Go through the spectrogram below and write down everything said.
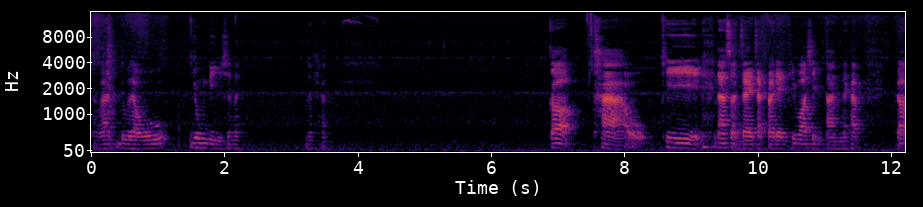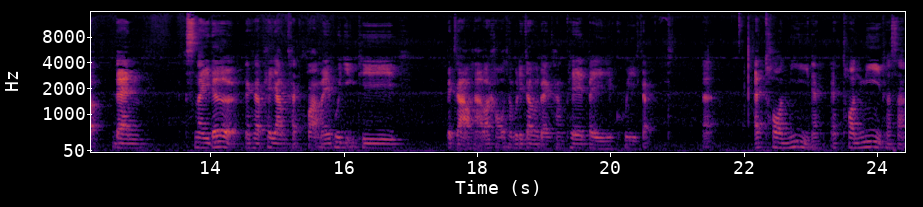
แต่ว่าดูแล้วยุ่งดีใช่ไหมนะครับ ก็ข่าวที่น่าสนใจจากประเด็นที่วอชิงตันนะครับ ก็แดนสไนเดอร์นะครับพยายามขัดขวางไม่ให้ผู้หญิงที่ไปกล่าวหาว่าเขาทำพฤติกรรมรุนแรงทางเพศไปคุยกับ attorney นะ attorney ภาษา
